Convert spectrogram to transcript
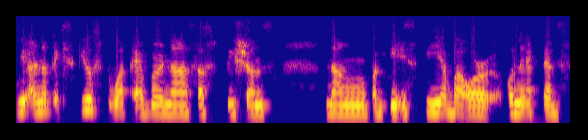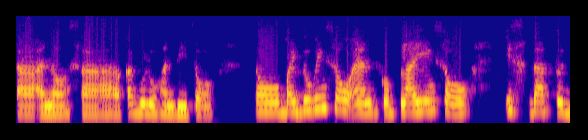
we are not excused whatever na suspicions ng pag-iispiya ba or connected sa ano sa kaguluhan dito. So, by doing so and complying so is that to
